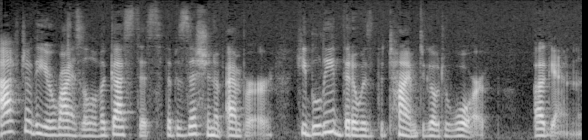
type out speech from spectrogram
After the arisal of Augustus to the position of emperor, he believed that it was the time to go to war. Again.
